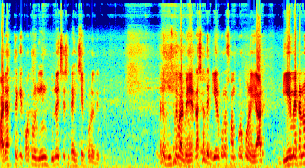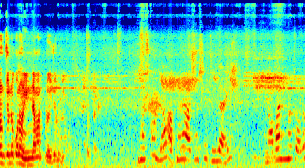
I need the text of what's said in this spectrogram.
বাজার থেকে কত ঋণ তুলেছে সেটা হিসেব করে দেখুন। তাহলে বুঝতে পারবেন, এটার সাথে ডিএর কোনো সম্পর্ক নেই, আর ডিএ মেটানোর জন্য কোনো ঋণ নেওয়ার প্রয়োজন নেই সরকারের। আপনারা আঠাশে জুলাই নবান্ন চলো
